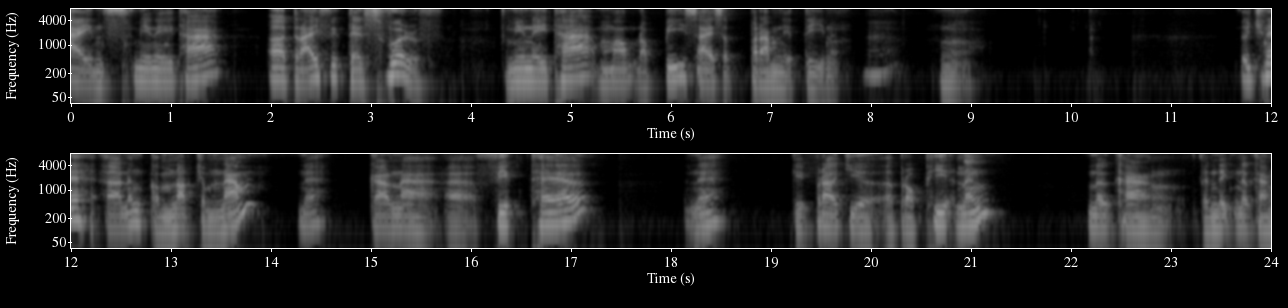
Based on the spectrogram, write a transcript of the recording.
1មានន័យថា try fig tell 12 មានន័យថាម៉ោង12:45នាទីហ្នឹងដូច្នេះអានឹងកំណត់ចំណាំណាកាលណា fig tail ណាគេប្រើជាប្រភេទហ្នឹងនៅខាងតនិចនៅខាង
